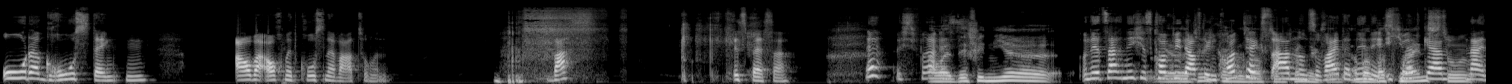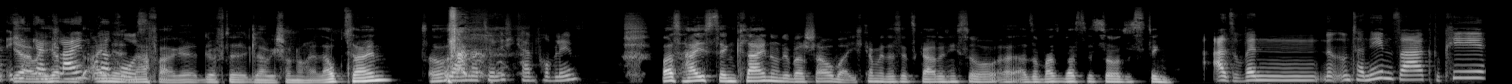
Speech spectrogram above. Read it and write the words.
oder groß denken, aber auch mit großen Erwartungen. Was ist besser? Ja, ich frage. Aber definiere. Und jetzt sag nicht, es kommt ja, wieder auf den Kontext an den Kontext und so weiter. Nee, nee, ich würde gern, nein, ich ja, hätte gern klein oder eine groß. Nachfrage dürfte, glaube ich, schon noch erlaubt sein. So. Ja, natürlich, kein Problem. Was heißt denn klein und überschaubar? Ich kann mir das jetzt gerade nicht so, äh, also was, was ist so das Ding? Also, wenn ein Unternehmen sagt, okay,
